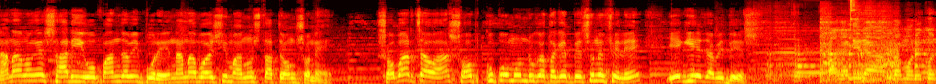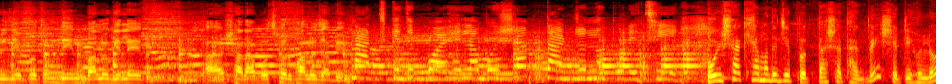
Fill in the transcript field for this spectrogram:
নানা রঙের শাড়ি ও পাঞ্জাবি পরে নানা বয়সী মানুষ তাতে অংশ নেয়। সবার চাওয়া সব কুপমণ্ডুকতাকে পেছনে ফেলে এগিয়ে যাবে দেশ। বাঙালিরা আমরা মনে করি যে প্রথম দিন ভালো গেলে সারা বছর ভালো যাবে। আজকে যে পহেলা বৈশাখ তার জন্য পড়েছি। বৈশাখে আমাদের যে প্রত্যাশা থাকবে সেটি হলো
